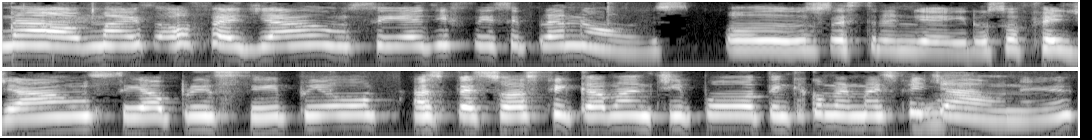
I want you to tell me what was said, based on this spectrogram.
Não, mas o feijão sim é difícil para nós, os estrangeiros. O feijão, sim, ao princípio as pessoas ficavam tipo, tem que comer mais feijão, né?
